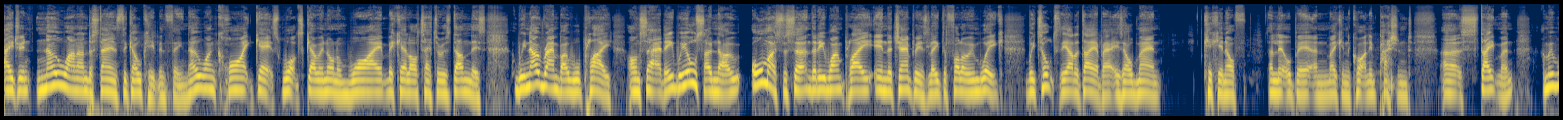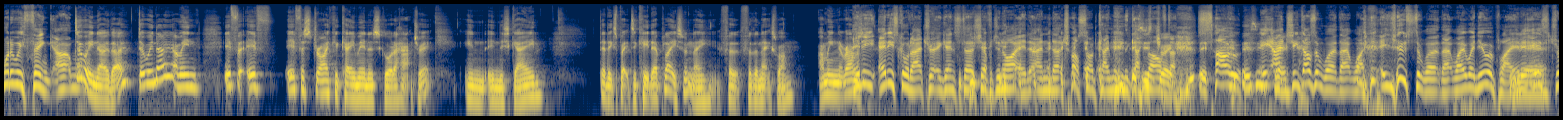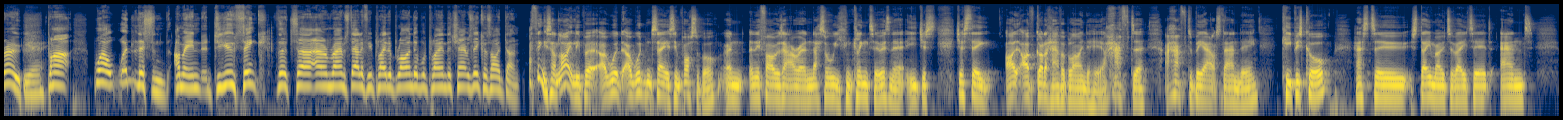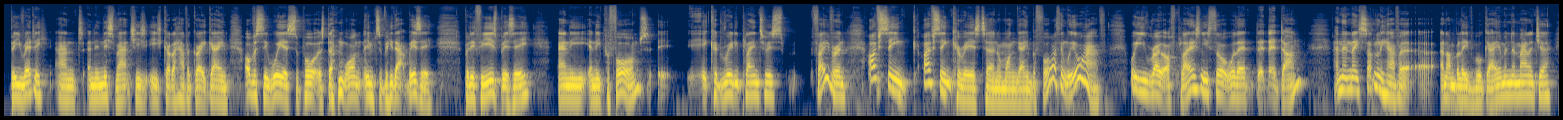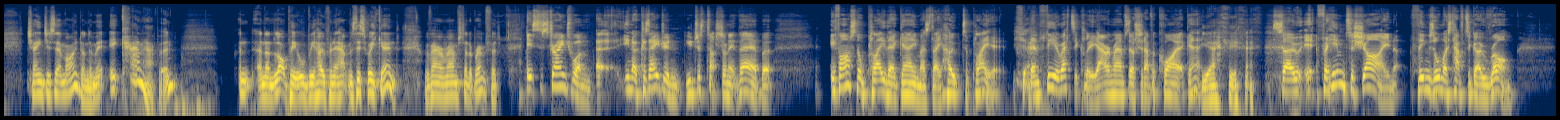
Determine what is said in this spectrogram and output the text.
Adrian, no one understands the goalkeeping thing. No one quite gets what's going on and why Mikel Arteta has done this. We know Rambo will play on Saturday. We also know almost for certain that he won't play in the Champions League the following week. We talked the other day about his old man kicking off a little bit and making quite an impassioned uh, statement. I mean, what do we think? Uh, do we know though? Do we know? I mean, if if if a striker came in and scored a hat trick in in this game, they'd expect to keep their place, wouldn't they, for for the next one? I mean, Rams- Eddie Eddie scored a hat trick against uh, Sheffield United, and uh, Trossard came in the game after. This, so this it true. actually doesn't work that way. It used to work that way when you were playing. Yeah. It is true. Yeah. But well, listen. I mean, do you think that uh, Aaron Ramsdale, if he played a blinder, would play in the Champions League? Because I don't. I think it's unlikely, but I would. I wouldn't say it's impossible. And and if I was Aaron, that's all you can cling to, isn't it? You just just think I, I've got to have a blinder here. I have to. I have to be outstanding. Keep his cool. Has to stay motivated and be ready. And and in this match, he's he's got to have a great game. Obviously, we as supporters don't want him to be that busy, but if he is busy and he and he performs, it, it could really play into his favour. And I've seen I've seen careers turn on one game before. I think we all have, where you wrote off players and you thought, well, they're they're, done, and then they suddenly have a, a, an unbelievable game, and the manager changes their mind on them. It, it can happen. And, and a lot of people will be hoping it happens this weekend with Aaron Ramsdale at Brentford. It's a strange one, uh, you know, because Adrian, you just touched on it there, but if Arsenal play their game as they hope to play it, yeah. then theoretically Aaron Ramsdale should have a quiet game. Yeah, yeah. So it, for him to shine, things almost have to go wrong.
